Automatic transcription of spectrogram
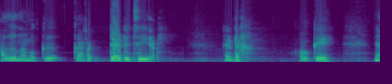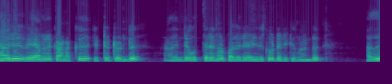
അത് നമുക്ക് കറക്റ്റായിട്ട് ചെയ്യാം. കേട്ടോ? ഓക്കെ. ഞാൻ ഒരു വേറൊരു കണക്ക് ഇട്ടിട്ടുണ്ട്. അതിന്റെ ഉത്തരങ്ങൾ പലരും എഴുതിക്കൊണ്ടിരിക്കുന്നുണ്ട്. അത്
